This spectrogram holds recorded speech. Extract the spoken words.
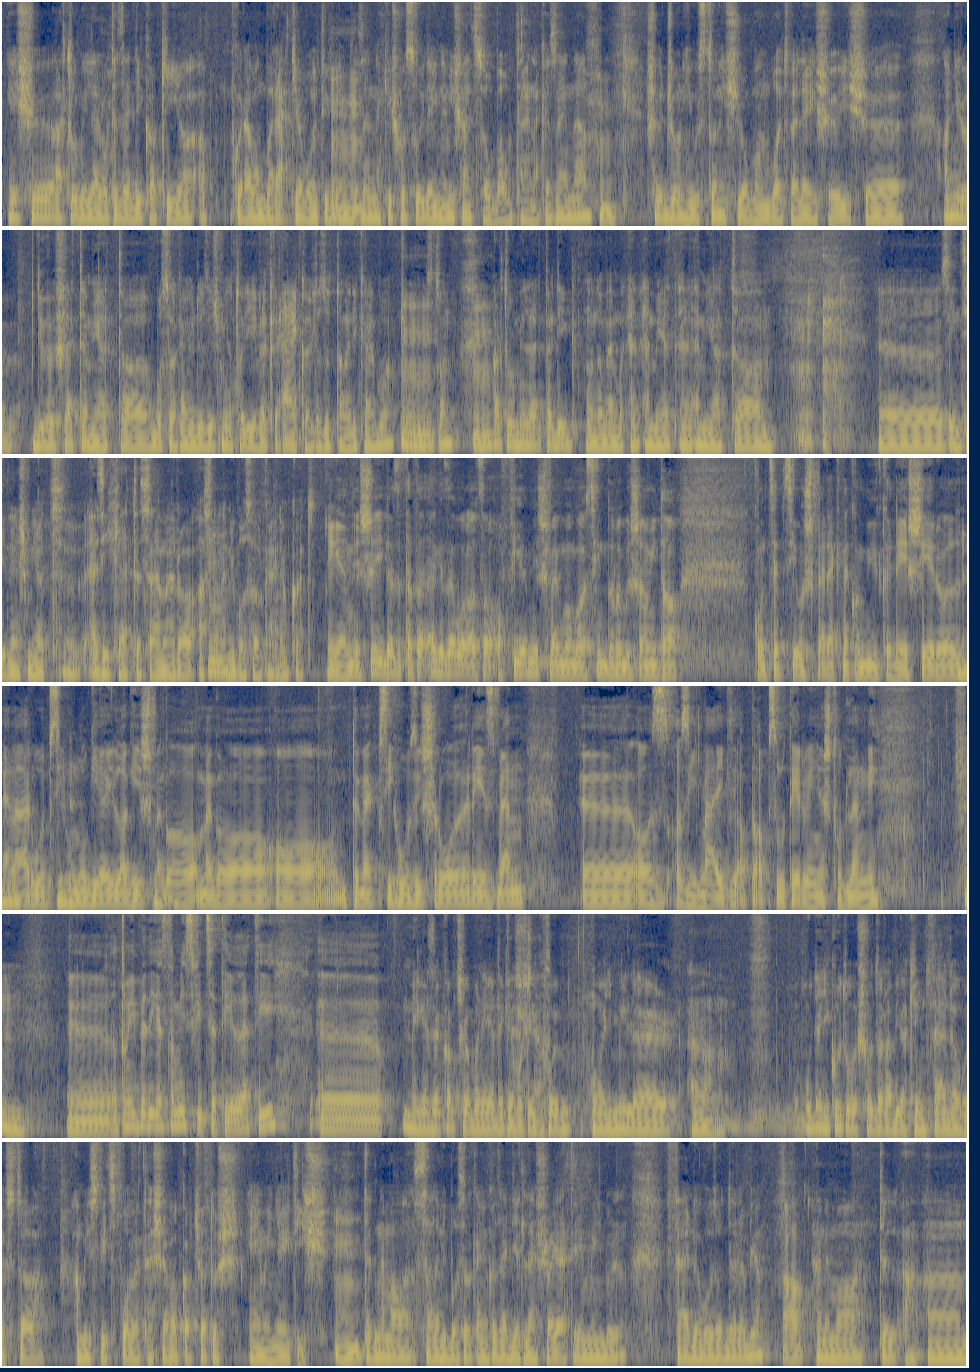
és Arthur Miller volt az egyik, aki a, a korábban barátja volt Ilya Mhm. Kezennek, és hosszú ideig nem is állt szóba utána Kezennel. Hm. Sőt, John Huston is jobban volt vele, és ő is ö, annyira dühös lett emiatt a boszorkányüldözés miatt, hogy évekre elköltözött Amerikából, John Mhm. Huston. Arthur Miller pedig, mondom, em- em- emiatt, emiatt a az incidens miatt ez ihlette számára a szellemi boszorkányokat. Igen, és igaz, tehát igazából az a, a film is, meg maga a színdarab is, amit a koncepciós pereknek a működéséről mm. elárul pszichológiailag is, meg a, meg a, a tömegpszichózisról részben, az, az így máig abszolút érvényes tud lenni. Hmm. Hát ami pedig ezt a Misfits-et illeti... Még ezzel kapcsolatban érdekesség, hogy, hogy Miller úgy egyik utolsó darabjaként feldolgozta a Misfits forgatásával kapcsolatos élményeit is. Uh-huh. Tehát nem a Szállami boszorkányok az egyetlen saját élményből feldolgozott darabja, Aha. hanem a, a, a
